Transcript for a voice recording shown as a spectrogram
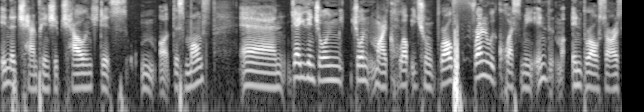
in the championship challenge this mm, uh, this month? And yeah you can join me, join my club one brawl. Friend request me in in brawl stars.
